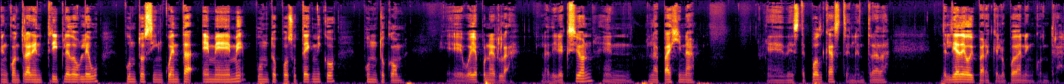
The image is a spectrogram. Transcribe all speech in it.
encontrar en www.50mm.pozotecnico.com. Eh, voy a poner la, la, dirección en la página eh, de este podcast, en la entrada del día de hoy para que lo puedan encontrar.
